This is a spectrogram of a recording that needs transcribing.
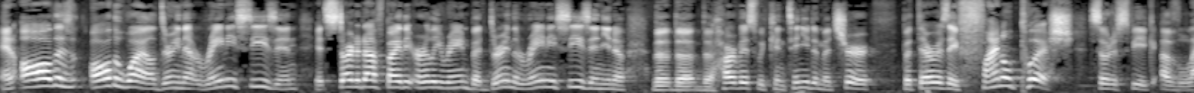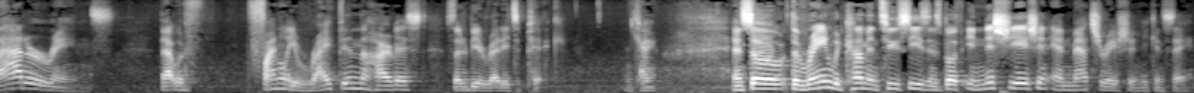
And all the, all the while, during that rainy season, it started off by the early rain, but during the rainy season, you know, the, the, the harvest would continue to mature. But there was a final push, so to speak, of latter rains that would finally ripen the harvest so that it'd be ready to pick. Okay? And so the rain would come in two seasons, both initiation and maturation, you can say.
